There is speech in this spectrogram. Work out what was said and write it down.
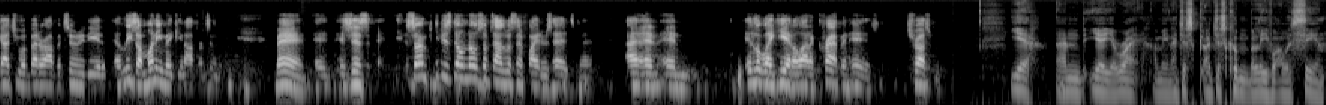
got you a better opportunity, at least a money making opportunity. Man, it, it's just some you just don't know sometimes what's in fighters' heads, man. I, and and it looked like he had a lot of crap in his. Trust me. Yeah, and yeah, you're right. I mean, I just I just couldn't believe what I was seeing.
